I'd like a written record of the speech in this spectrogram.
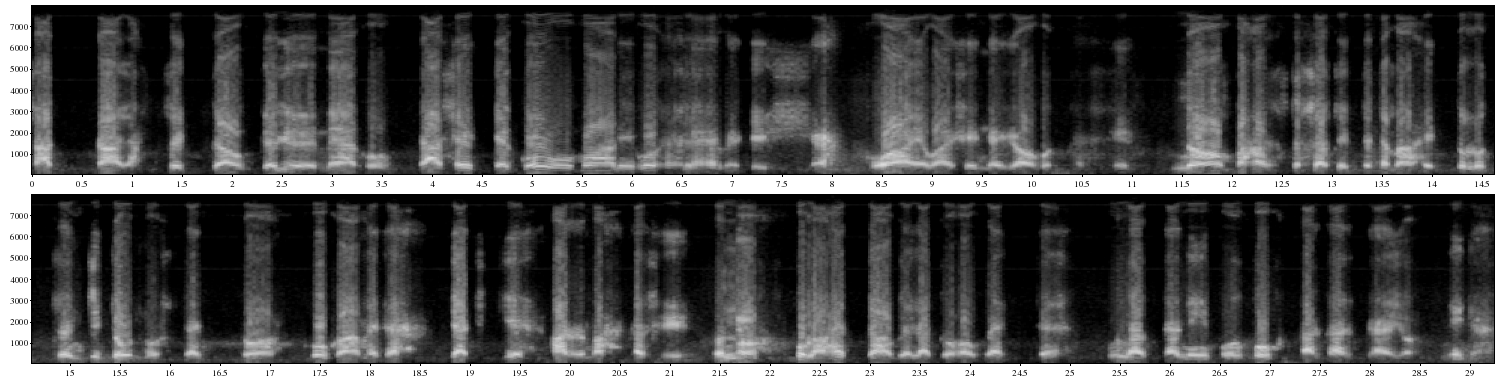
sattaa ja sitten on kylmää kun ja sitten kuumaa niin kuin helvetissä. Vaiva sinne jouduttaisiin. No onpahan tässä sitten tämä tullut synti tunnustettua. Kuka meitä jätki armahtasi. No, mulla vielä tuohon vetteen. Kun näyttää niin puhtaalta, että ei ole niitä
